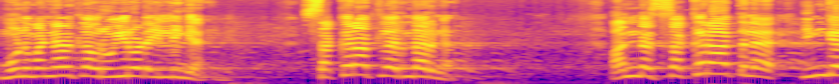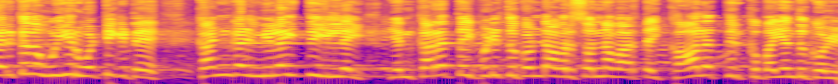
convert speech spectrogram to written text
மூணு மணி நேரத்தில் அவர் உயிரோட இல்லைங்க. சக்கராத்துல இருந்தாருங்க. அந்த சக்கராத்துல இங்க இருக்கிற உயிர் ஒட்டிக்கிட்டு கண்கள் நிலைத்து இல்லை. என் கரத்தை பிடித்து கொண்டு அவர் சொன்ன வார்த்தை காலத்திற்கு பயந்து கொள்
